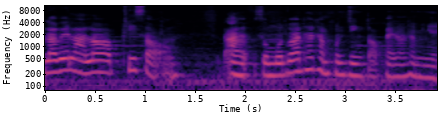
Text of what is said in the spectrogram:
แล้วเวลารอบที่สองอ่าสมมุติว่าถ้าทำคนจริงต่อไปเราทำยังไง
